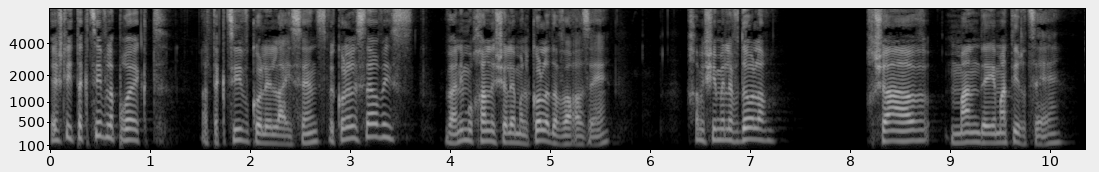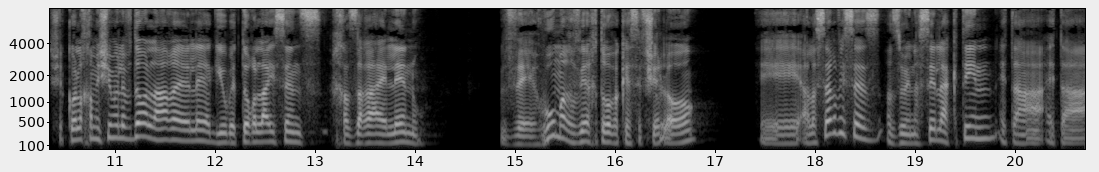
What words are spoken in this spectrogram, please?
יש לי תקציב לפרויקט. התקציב כולל license וכולל service, ואני מוכן לשלם על כל הדבר הזה 50 אלף דולר. עכשיו, מאנדיי, מה תרצה? שכל ה-50 אלף דולר האלה יגיעו בתור license חזרה אלינו. והוא מרוויח את רוב הכסף שלו על ה services, אז הוא ינסה להקטין את ה... את ה,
